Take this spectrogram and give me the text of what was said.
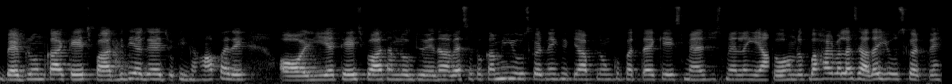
बेडरूम का अटैच बाथ भी दिया गया है, जो कि यहाँ पर है। और ये अटैच बाथ हम लोग जो है ना, वैसे तो कम ही यूज़ करते हैं, क्योंकि आप लोगों को पता है कि स्मेल स्मेल नहीं तो हम लोग बाहर वाला ज़्यादा यूज़ करते हैं।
